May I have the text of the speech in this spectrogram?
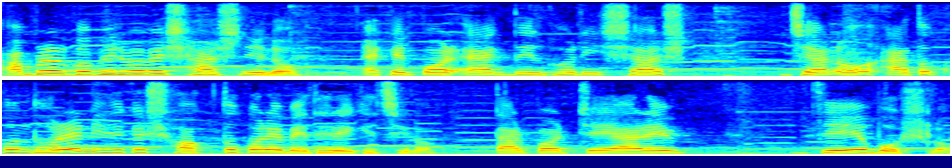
আবরার গভীরভাবে শ্বাস নিল। একের পর এক দীর্ঘ নিঃশ্বাস যেন এতক্ষণ ধরে নিজেকে শক্ত করে বেঁধে রেখেছিল। তারপর চেয়ারে যেয়ে বসল।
